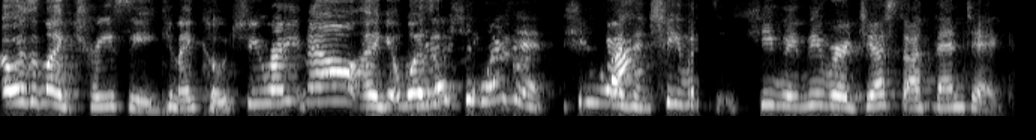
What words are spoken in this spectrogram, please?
I wasn't like tracy can i coach you right now? Like it wasn't no, she wasn't. She wasn't. She was she we were just authentic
